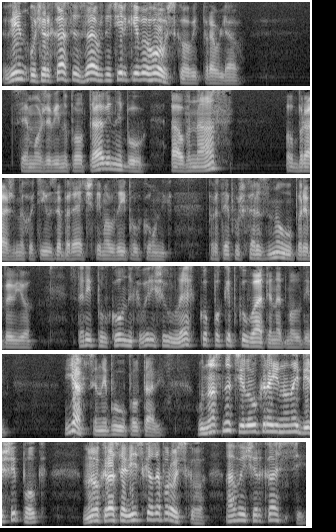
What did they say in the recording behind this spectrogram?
Він у Черкаси завжди тільки Виговського відправляв. Це, може, він у Полтаві не був, а в нас, ображено хотів заберечити молодий полковник. Проте пушкар знову перебив його. Старий полковник вирішив легко покипкувати над молодим. Як це не був у Полтаві? У нас на цілу Україну найбільший полк. Ми окраса війська Запорозького, а ви, черкасці,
